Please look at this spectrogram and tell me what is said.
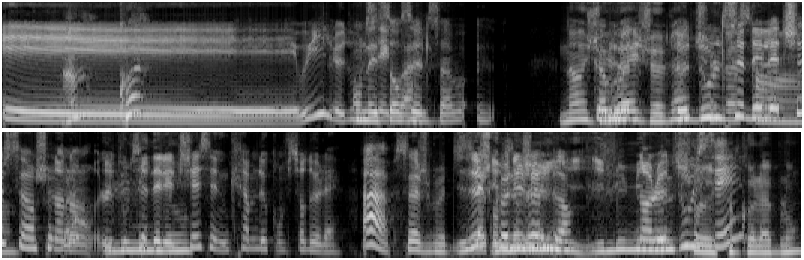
Et Hein? Quoi? oui, le dulce. On est censé le savoir. Non, je, Comme ouais, le, je veux bien le que tu dulce fasses de un- leche, c'est un Non, chocolat non, le dulce de leche, c'est une crème de confiture de lait. Ah, ça, je me disais, je connais, j'aime bien. Non, le sur le dulce, chocolat blond.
